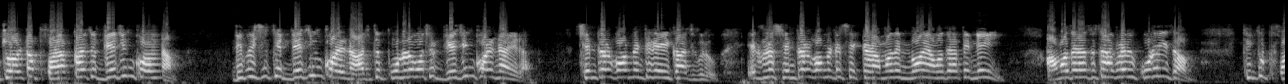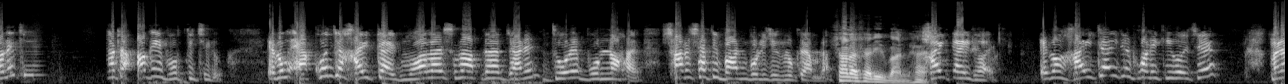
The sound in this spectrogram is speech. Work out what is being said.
জলটা ফরাক্কায় তো ড্রেজিং করে না। ডিবিসি তে ড্রেজিং করে না। আজকে পনেরো বছর ড্রেজিং করে না এরা। সেন্ট্রাল গভর্নমেন্টের এই কাজগুলো। এগুলো সেন্ট্রাল গভর্নমেন্টের সেক্টর আমাদের নয় আমাদের হাতে নেই। আমাদের হাতে থাকলে আমি করে দিতাম। কিন্তু ফলে কি? আগেই ভর্তি ছিল। এবং এখন যে হাই টাইড মহালয়ার সময় আপনারা জানেন জোরে বন্যা হয়। সাড়ে সাথে বান বলি যেগুলোকে আমরা। সারাসারির বান হ্যাঁ। হাই টাইড হয়। এবং হাই টাইডের ফলে কি হয়েছে? মানে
